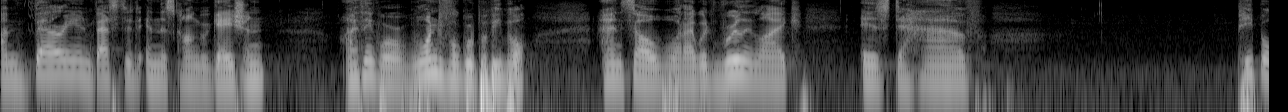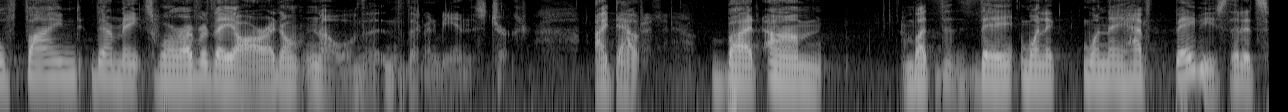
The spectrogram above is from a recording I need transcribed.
I'm very invested in this congregation. I think we're a wonderful group of people. And so what I would really like is to have people find their mates wherever they are. I don't know that they're going to be in this church. I doubt it. But um, but they when it when they have babies, that it's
